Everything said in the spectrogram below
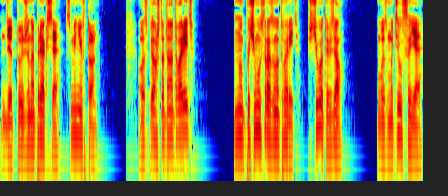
Дед тут же напрягся, сменив тон. «Успел что-то натворить?» «Ну почему сразу натворить? С чего ты взял?» Возмутился я,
